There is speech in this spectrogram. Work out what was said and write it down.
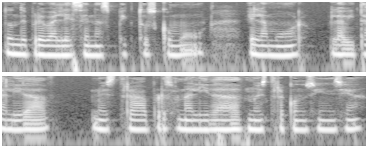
donde prevalecen aspectos como el amor, la vitalidad, nuestra personalidad, nuestra conciencia,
